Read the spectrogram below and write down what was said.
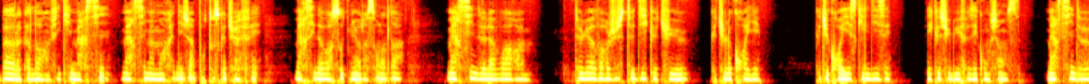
Barakallahu fiki, merci, merci maman Khadija pour tout ce que tu as fait. Merci d'avoir soutenu Rasulallah. Merci de l'avoir, euh, de lui avoir juste dit que tu, que tu le croyais, que tu croyais ce qu'il disait et que tu lui faisais confiance. Merci de,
